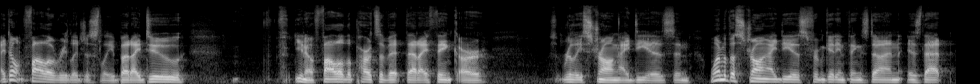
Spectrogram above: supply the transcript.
I don't follow religiously, but I do, you know, follow the parts of it that I think are really strong ideas. And one of the strong ideas from getting things done is that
